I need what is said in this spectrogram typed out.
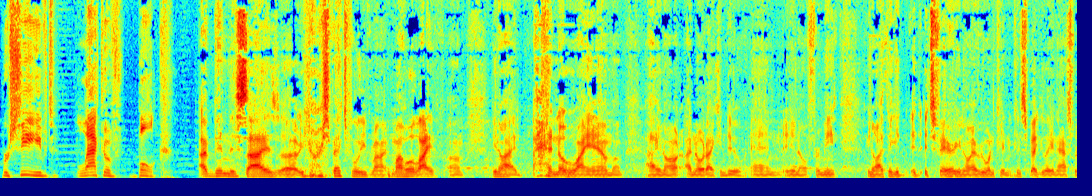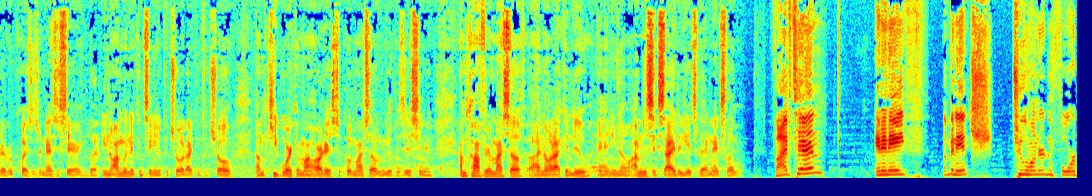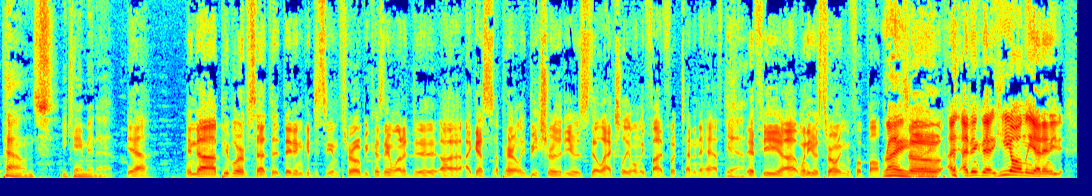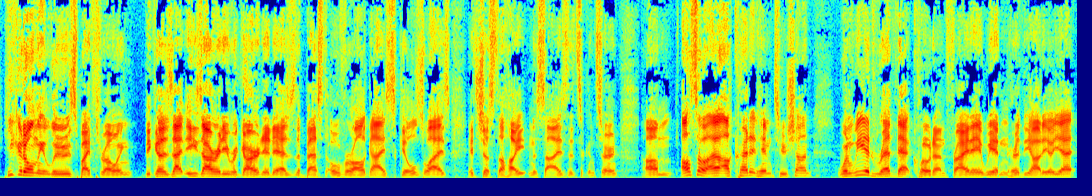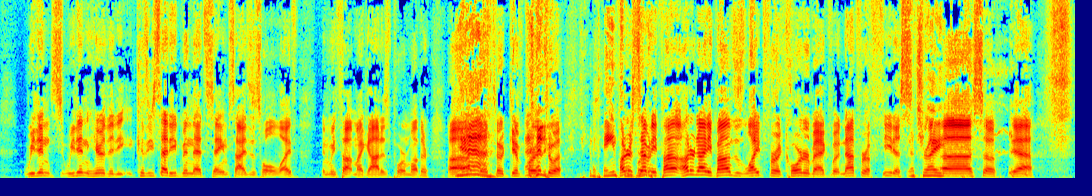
perceived lack of bulk? I've been this size, uh, you know, respectfully my, my whole life. Um, you know, I, I know who I am. Um, I you know I know what I can do, and you know, for me, you know, I think it, it, it's fair. You know, everyone can, can speculate and ask whatever questions are necessary, but you know, I'm going to continue to control what I can control. I'm um, keep working my hardest to put myself in a good position, and I'm confident in myself. I know what I can do, and you know, I'm just excited to get to that next level. Five ten, in an eighth of an inch. 204 pounds he came in at. Yeah. And uh, people are upset that they didn't get to see him throw because they wanted to, uh, I guess, apparently be sure that he was still actually only five foot ten and a half. Yeah. If he uh, when he was throwing the football. Right, So right. I, I think that he only had any. He could only lose by throwing because that, he's already regarded as the best overall guy skills wise. It's just the height and the size that's a concern. Um, also, I, I'll credit him too, Sean. When we had read that quote on Friday, we hadn't heard the audio yet we didn't we didn't hear that he because he said he'd been that same size his whole life, and we thought, my God, his poor mother uh, Yeah. to, to give birth to a. A painful 170 birth. pounds, 190 pounds is light for a quarterback, but not for a fetus. That's right. Uh, so yeah,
